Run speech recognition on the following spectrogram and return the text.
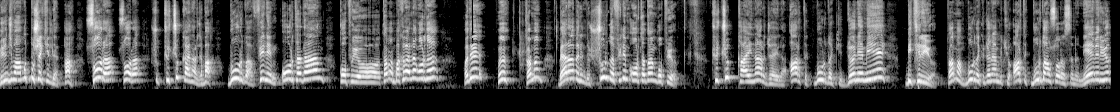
birinci Mahmut bu şekilde. Ha sonra sonra şu küçük kaynarca bak burada film ortadan kopuyor. Tamam bakıver lan orada. Hadi. Hı, tamam. Beraberinde şurada film ortadan kopuyor. Küçük kaynarca ile artık buradaki dönemi bitiriyor. Tamam buradaki dönem bitiyor. Artık buradan sonrasını neye veriyor?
